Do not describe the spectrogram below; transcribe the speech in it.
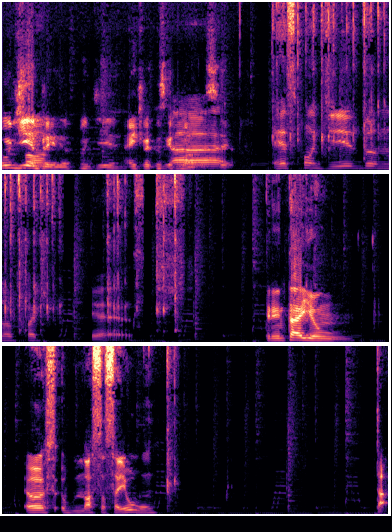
um dia, Bom. Brandon, um dia. A gente vai conseguir arrumar Ah, você. Respondido no podcast. 31. Eu- nossa, saiu um. Tá,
